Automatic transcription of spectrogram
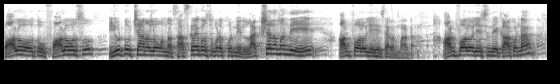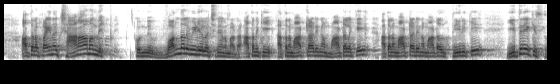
ఫాలో అవుతూ ఫాలోవర్స్ యూట్యూబ్ ఛానల్లో ఉన్న సబ్స్క్రైబర్స్ కూడా కొన్ని లక్షల మంది అన్ఫాలో చేసేసారనమాట అన్ఫాలో చేసిందే కాకుండా అతని పైన చాలామంది కొన్ని వందల వీడియోలు వచ్చినాయి అనమాట అతనికి అతను మాట్లాడిన మాటలకి అతను మాట్లాడిన మాటల తీరికి వ్యతిరేకిస్తూ.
